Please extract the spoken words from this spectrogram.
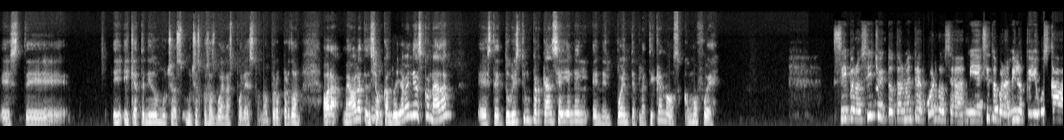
este, y, que ha tenido muchas, muchas cosas buenas por esto, ¿no? Pero perdón. Ahora, me llama la atención, cuando ya venías con Adam, este, tuviste un percance ahí en el, en el puente. Platícanos, ¿cómo fue? Sí, pero sí, Chuy, totalmente de acuerdo. O sea, mi éxito para mí, lo que yo buscaba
